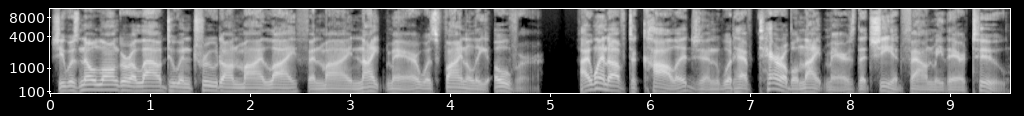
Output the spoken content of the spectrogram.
She was no longer allowed to intrude on my life, and my nightmare was finally over. I went off to college and would have terrible nightmares that she had found me there too.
